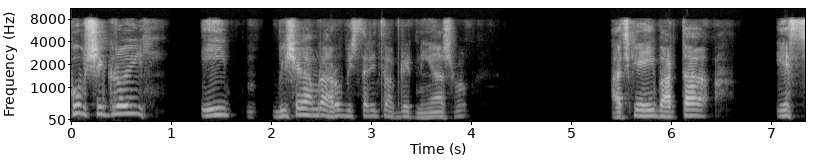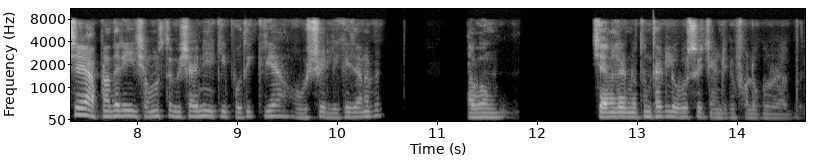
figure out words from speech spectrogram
খুব শীঘ্রই এই বিষয়ে আমরা আরও বিস্তারিত আপডেট নিয়ে আসব। আজকে এই বার্তা এসছে আপনাদের এই সমস্ত বিষয় নিয়ে কি প্রতিক্রিয়া অবশ্যই লিখে জানাবেন এবং চ্যানেলে নতুন থাকলে অবশ্যই চ্যানেলটিকে ফলো করে রাখবেন।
